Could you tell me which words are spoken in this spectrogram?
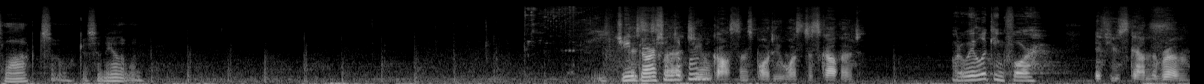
That's locked, so I guess in the other one. Is Jien this Garson's is where Jien? Garson's body was discovered. What are we looking for? If you scan the room,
